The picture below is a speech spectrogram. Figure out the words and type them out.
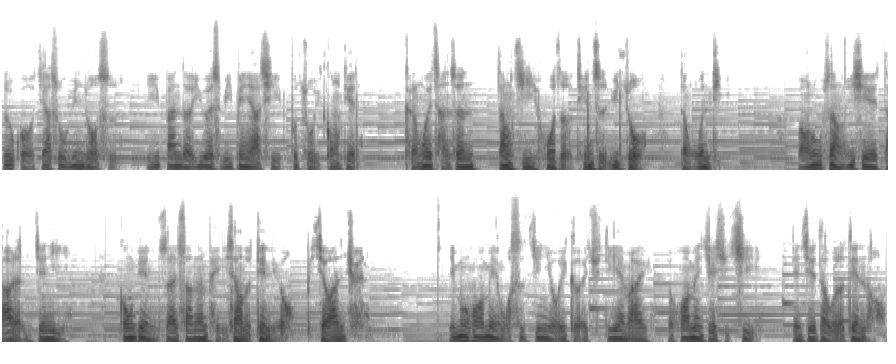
如果加速运作时，一般的 USB 变压器不足以供电，可能会产生宕机或者停止运作等问题。网络上一些达人建议，供电在三安培以上的电流比较安全。屏幕画面我是经由一个 HDMI 的画面截取器连接到我的电脑，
